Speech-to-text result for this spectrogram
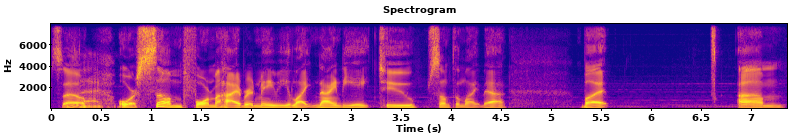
So Exactly. or some form of hybrid, maybe like ninety eight two, something like that. But um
